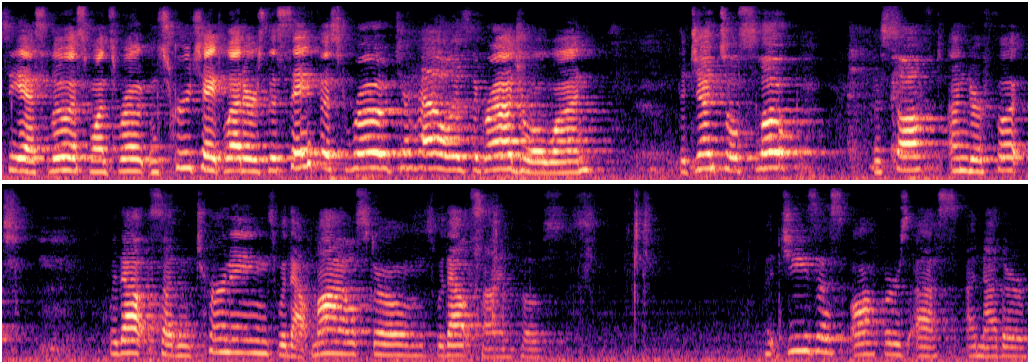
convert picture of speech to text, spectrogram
C.S. Lewis once wrote in Screwtape Letters The safest road to hell is the gradual one, the gentle slope, the soft underfoot, without sudden turnings, without milestones, without signposts. But Jesus offers us another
